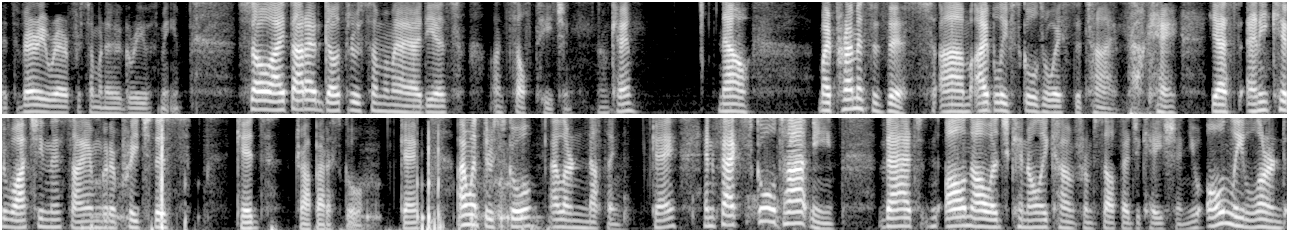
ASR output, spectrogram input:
It's very rare for someone to agree with me. So I thought I'd go through some of my ideas on self-teaching. Okay. Now, my premise is this. Um, I believe school's a waste of time. Okay. Yes, any kid watching this, I am going to preach this. Kids, drop out of school. Okay. I went through school. I learned nothing. Okay. In fact, school taught me that all knowledge can only come from self-education. You only learned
